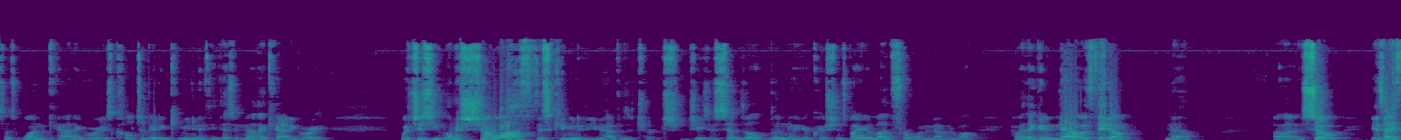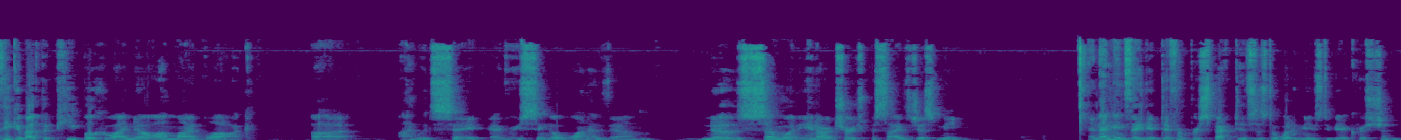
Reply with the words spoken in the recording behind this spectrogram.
So that's one category is cultivating community. I think there's another category, which is you want to show off this community you have as a church. Jesus said they'll, they'll know you're Christians by your love for one another. Well, how are they going to know if they don't know? Uh, so as I think about the people who I know on my block, uh, I would say every single one of them knows someone in our church besides just me. And that means they get different perspectives as to what it means to be a Christian.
